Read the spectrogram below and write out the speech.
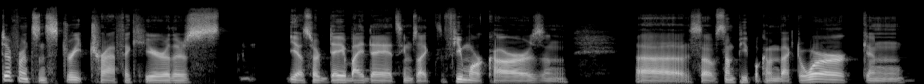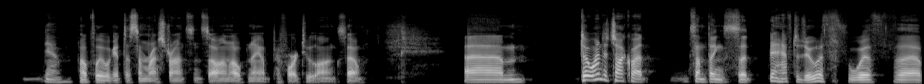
difference in street traffic here. There's, yeah, sort of day by day, it seems like a few more cars, and uh, so some people coming back to work, and yeah, hopefully we'll get to some restaurants and so on opening up before too long. So, um, do I want to talk about some things that have to do with with uh,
